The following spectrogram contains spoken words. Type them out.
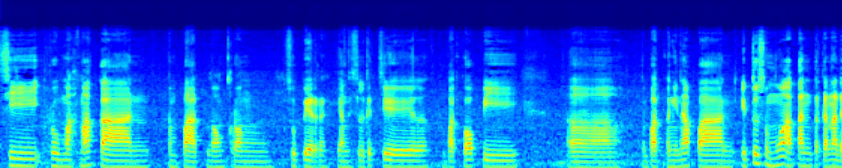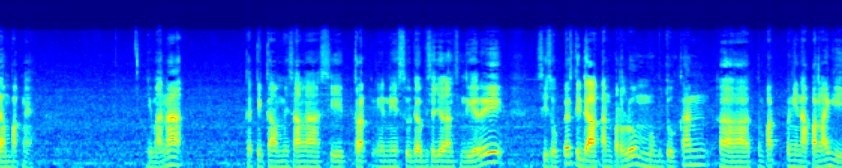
si rumah makan, tempat nongkrong supir yang kecil-kecil, tempat kopi, uh, tempat penginapan, itu semua akan terkena dampaknya. Di mana ketika misalnya si truk ini sudah bisa jalan sendiri, si supir tidak akan perlu membutuhkan uh, tempat penginapan lagi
